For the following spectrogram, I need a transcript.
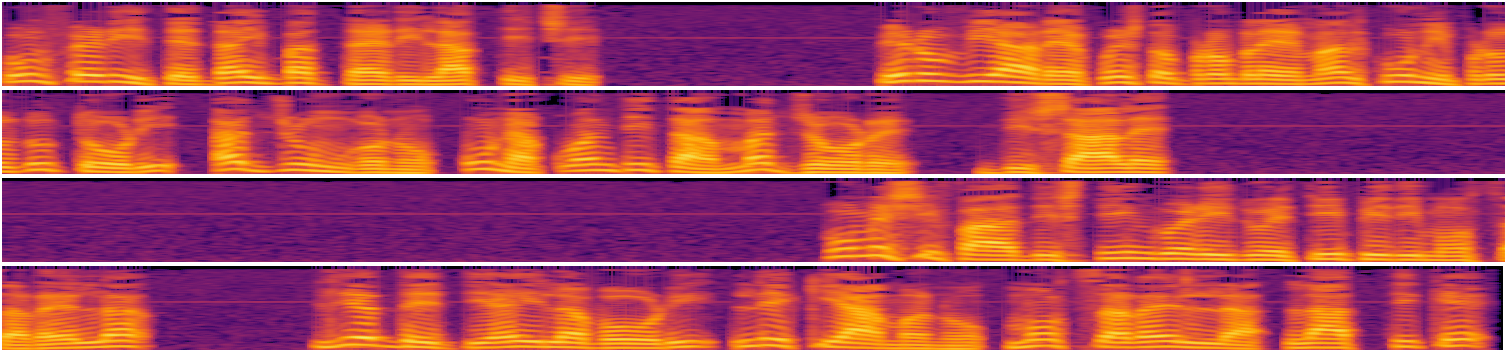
conferite dai batteri lattici. Per ovviare a questo problema alcuni produttori aggiungono una quantità maggiore di sale. Come si fa a distinguere i due tipi di mozzarella? Gli addetti ai lavori le chiamano mozzarella lattiche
